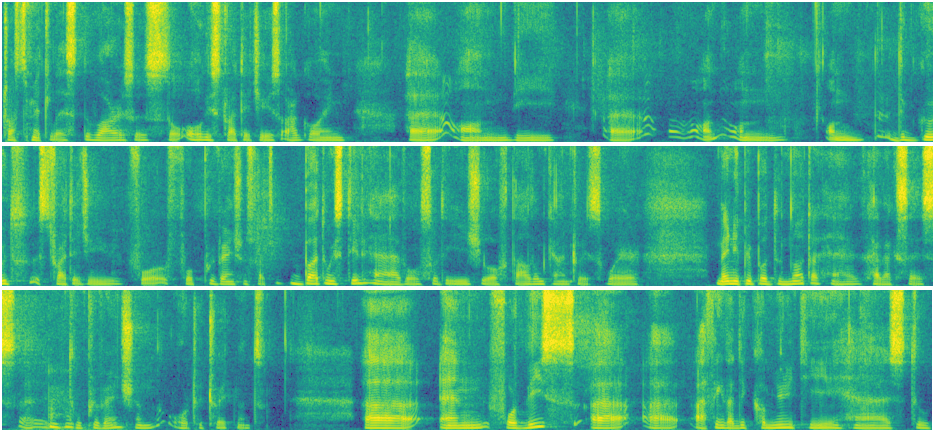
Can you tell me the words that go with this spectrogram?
transmit less the viruses. So all these strategies are going uh, on the uh, on, on on the good strategy for, for prevention strategy. But we still have also the issue of thousand countries where many people do not have, have access uh, mm-hmm. to prevention or to treatment. Uh, and for this, uh, uh I think that the community has to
